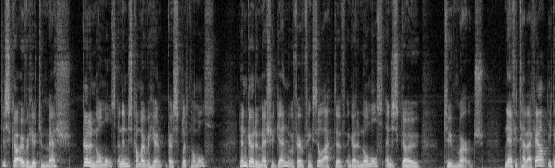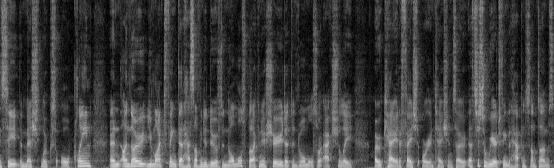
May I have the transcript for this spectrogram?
just go over here to mesh, go to normals, and then just come over here and go split normals. Then go to mesh again with everything still active and go to normals and just go to merge. Now if you tab back out, you can see the mesh looks all clean. And I know you might think that has something to do with the normals, but I can assure you that the normals are actually okay, the face orientation. So that's just a weird thing that happens sometimes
